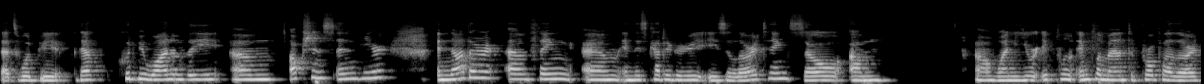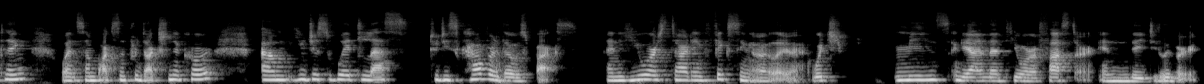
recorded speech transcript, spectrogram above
That would be that could be one of the um, options in here. Another uh, thing um, in this category is alerting. So um, uh, when you impl- implement a proper alerting, when some bugs in production occur, um, you just wait less to discover those bugs, and you are starting fixing earlier, which means again that you are faster in the delivery.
